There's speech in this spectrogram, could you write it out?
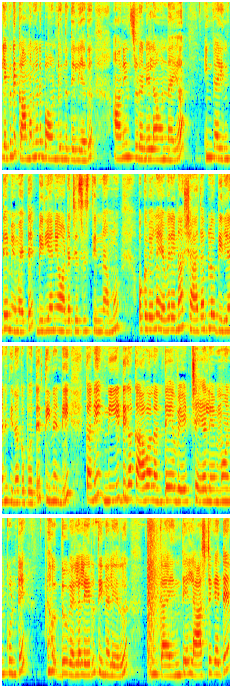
లేకుంటే కామన్గానే బాగుంటుందో తెలియదు. ఆనియన్స్ చూడండి ఎలా ఉన్నాయో. ఇంకా ఇంతే మేమైతే బిర్యానీ ఆర్డర్ చేసేసి తిన్నాము. ఒకవేళ ఎవరైనా షాదాబ్లో బిర్యానీ తినకపోతే తినండి. కానీ నీట్గా కావాలంటే వెయిట్ చేయలేము అనుకుంటే వద్దు వెళ్ళలేరు తినలేరు. ఇంకా ఇంతే లాస్ట్కి అయితే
